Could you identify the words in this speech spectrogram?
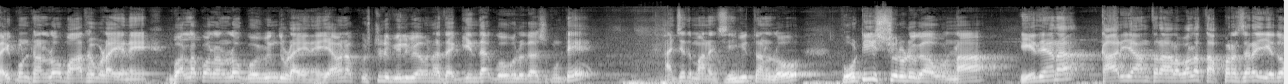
వైకుంఠంలో మాధవుడు ఆయనే గొల్లకొలంలో గోవిందుడు ఆయనే ఏమైనా కృష్ణుడి విలువ ఏమైనా తగ్గిందా గోవులు కాసుకుంటే అంచేది మన జీవితంలో కోటీశ్వరుడుగా ఉన్న ఏదైనా కార్యాంతరాల వల్ల తప్పనిసరి ఏదో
